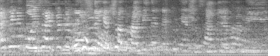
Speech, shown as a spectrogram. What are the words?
এই বিনি ওই সাইডটাতে বসো সব ভাবিদের ডেকে নিয়ে ইয়ে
